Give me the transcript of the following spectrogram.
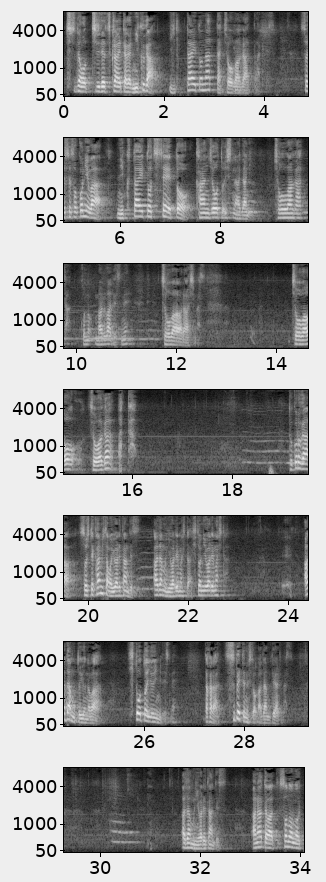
土の塵で作られた肉が一体となった調和があったわけです。そしてそこには肉体と知性と感情と意志の間に調和があった。この丸はですね調和を表します。調和を調和があった。ところがそして神様言われたんです。アダムに言われました。人に言われました。アダムというのは人という意味ですね。だから全ての人がアダムであります。アダムに言われたんです。あなたは園の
